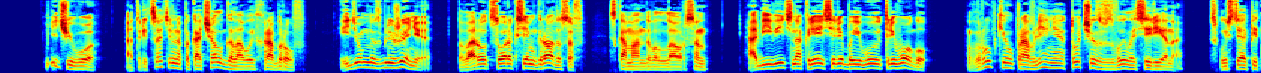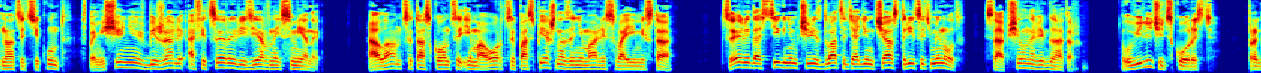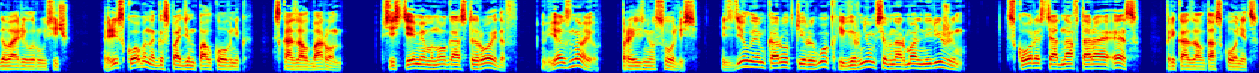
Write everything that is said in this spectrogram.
«Ничего», — отрицательно покачал головой Храбров. «Идем на сближение. Поворот 47 градусов», — скомандовал Лаурсон. «Объявить на крейсере боевую тревогу». В рубке управления тотчас взвыла сирена. Спустя 15 секунд в помещение вбежали офицеры резервной смены. Аланцы, тосконцы и маорцы поспешно занимали свои места. «Цели достигнем через 21 час 30 минут», — сообщил навигатор. «Увеличить скорость», — проговорил Русич. «Рискованно, господин полковник», — сказал барон. «В системе много астероидов». «Я знаю», — произнес Олесь. Сделаем короткий рывок и вернемся в нормальный режим. Скорость одна вторая С, приказал тосконец.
